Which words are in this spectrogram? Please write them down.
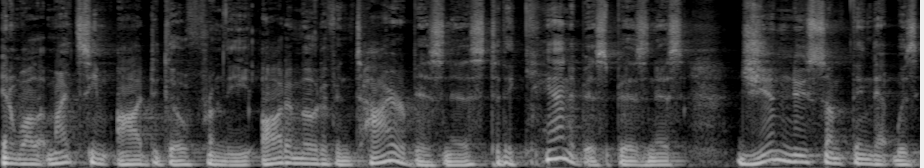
And while it might seem odd to go from the automotive entire business to the cannabis business, Jim knew something that was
